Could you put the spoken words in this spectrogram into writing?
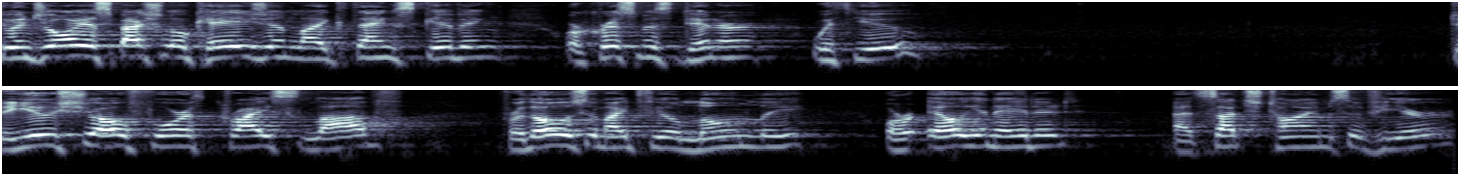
to enjoy a special occasion like Thanksgiving or Christmas dinner with you? Do you show forth Christ's love for those who might feel lonely or alienated at such times of year?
